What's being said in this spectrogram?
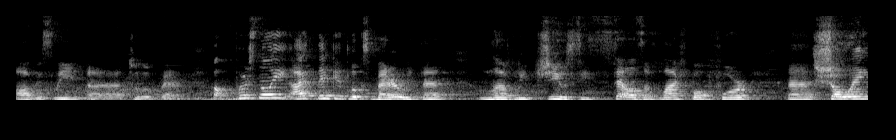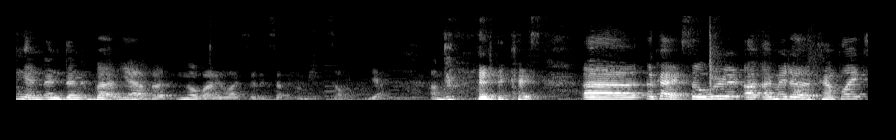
obviously uh, to look better. Well, personally, I think it looks better with the lovely juicy cells of LiFePO 4 uh, showing and, and then, but yeah, but nobody likes it except for me. So yeah, I'm doing it in case. Uh, okay, so we're, I, I made a template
